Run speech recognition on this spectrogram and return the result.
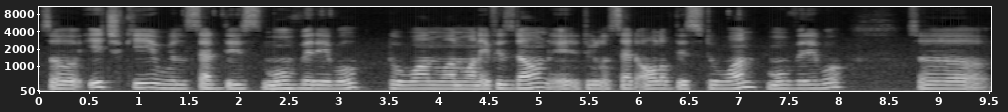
So each key will set this move variable to 1 1 1 if it's down it will set all of this to 1 move variable. So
